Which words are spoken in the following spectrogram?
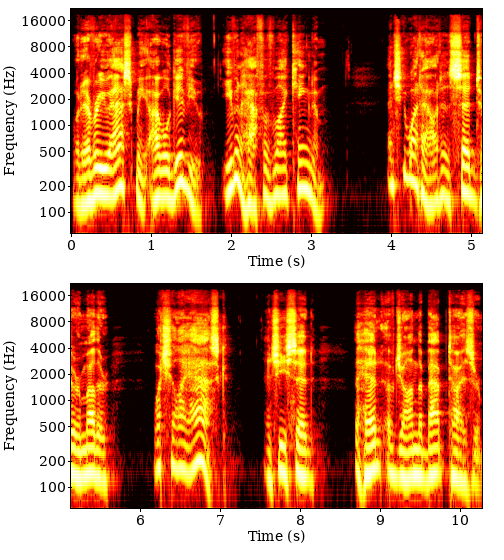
Whatever you ask me, I will give you, even half of my kingdom. And she went out and said to her mother, What shall I ask? And she said, The head of John the Baptizer.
